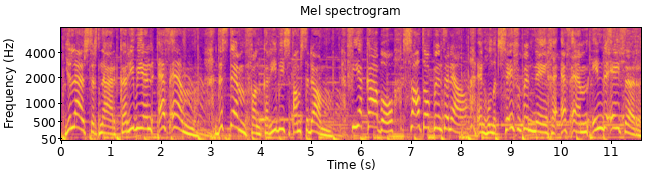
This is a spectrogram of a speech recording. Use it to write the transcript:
Je luistert naar Caribbean FM, de stem van Caribisch Amsterdam. Via kabel salto.nl en 107.9 FM in de ether.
